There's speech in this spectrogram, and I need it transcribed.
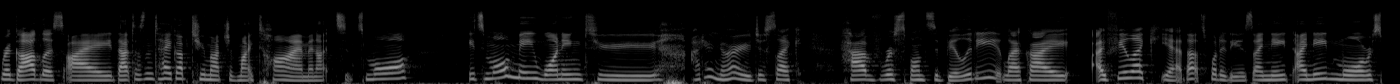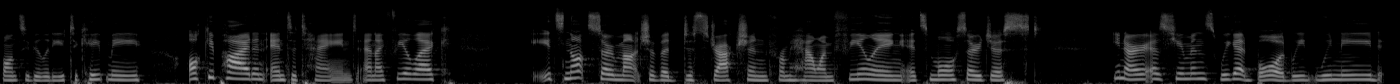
regardless, I that doesn't take up too much of my time. And it's, it's more. It's more me wanting to, I don't know, just like have responsibility. Like I, I feel like yeah, that's what it is. I need I need more responsibility to keep me occupied and entertained. And I feel like it's not so much of a distraction from how I'm feeling. It's more so just, you know, as humans, we get bored. We we need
